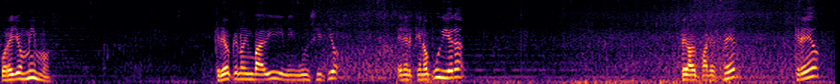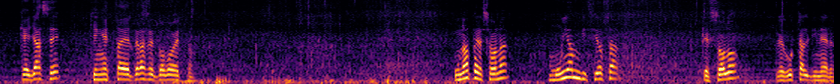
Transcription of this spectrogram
por ellos mismos. Creo que no invadí ningún sitio en el que no pudiera, pero al parecer creo que ya sé quién está detrás de todo esto. Una persona muy ambiciosa que solo le gusta el dinero.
